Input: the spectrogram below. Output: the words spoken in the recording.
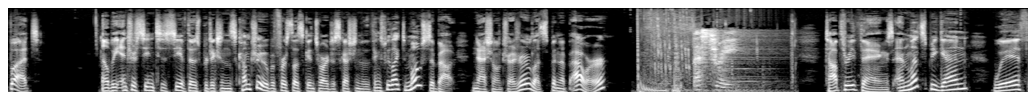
But it'll be interesting to see if those predictions come true. But first, let's get into our discussion of the things we liked most about National Treasure. Let's spin up our Best three. top three things. And let's begin with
